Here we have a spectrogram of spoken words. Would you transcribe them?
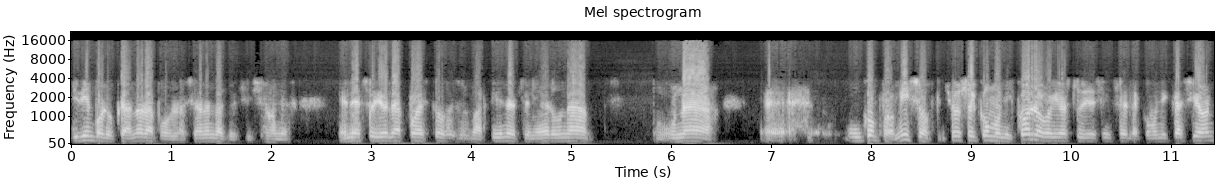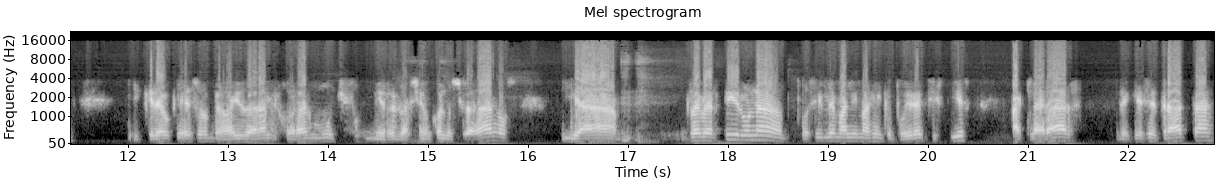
ir involucrando a la población en las decisiones. En eso yo le apuesto a Jesús Martín de tener una, una eh, un compromiso. Yo soy comunicólogo, yo estudié ciencia de la comunicación y creo que eso me va a ayudar a mejorar mucho mi relación con los ciudadanos y a revertir una posible mala imagen que pudiera existir, aclarar de qué se trata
